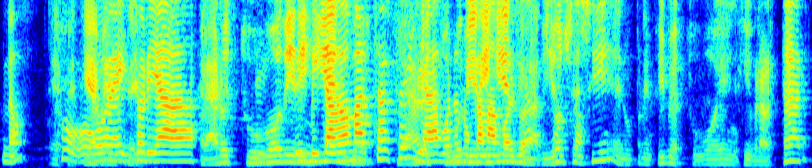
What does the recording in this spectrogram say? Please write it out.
¿no? Efectivamente. Una historia. Claro, estuvo dirigiendo. Invitado a marcharse ya, bueno, nunca más volvió. la diócesis. En un principio estuvo en Gibraltar,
